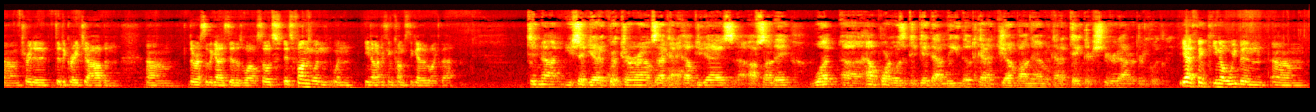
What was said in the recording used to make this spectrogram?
Um, Trey did, did a great job, and um, the rest of the guys did as well. So it's it's fun when when you know everything comes together like that. Did not you said you had a quick turnaround, so that kind of helped you guys uh, off Sunday. What uh, how important was it to get that lead though, to kind of jump on them and kind of take their spirit out of it pretty quickly? Yeah, I think you know we've been um,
